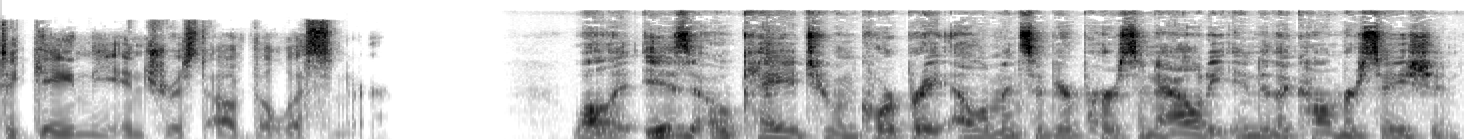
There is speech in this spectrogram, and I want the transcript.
to gain the interest of the listener? While it is okay to incorporate elements of your personality into the conversation,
